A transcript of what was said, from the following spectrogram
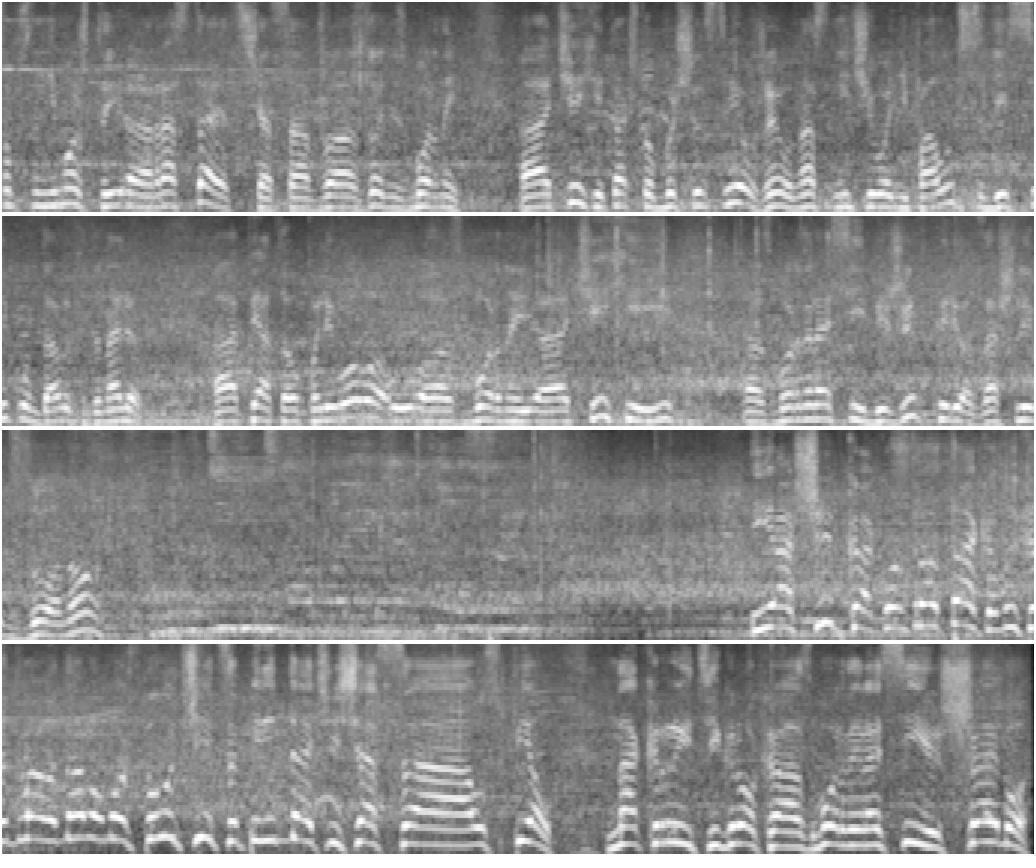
собственно, не может и расставить сейчас в зоне сборной Чехии. Так что в большинстве уже у нас ничего не получится. 10 секунд до выхода на лед а, пятого полевого у а, сборной а, Чехии и сборной России. Бежит вперед, зашли в зону. И ошибка, контратака, выход 2 в 1 может получиться. Передачи сейчас а, успел накрыть игрок а, сборной России шайбу.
